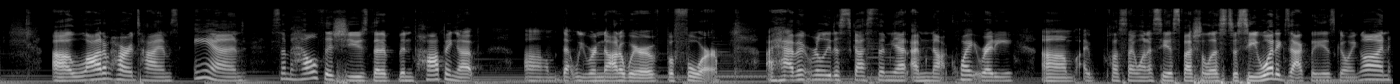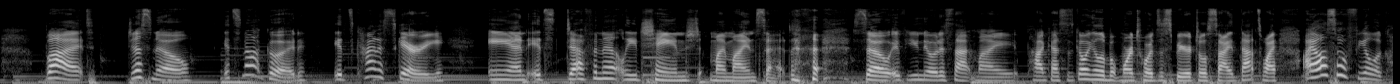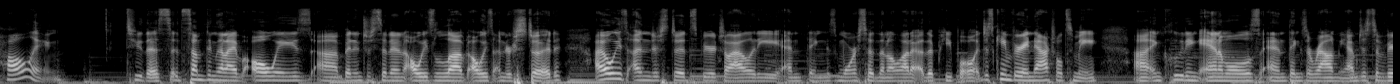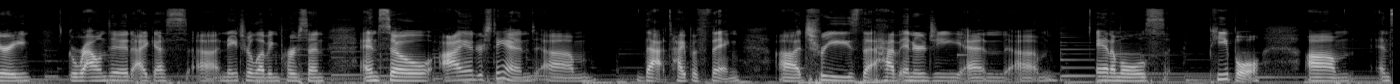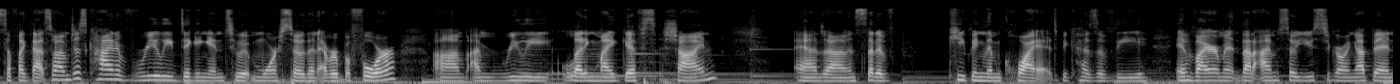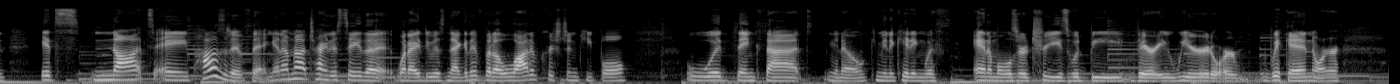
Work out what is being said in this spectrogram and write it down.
a lot of hard times, and some health issues that have been popping up um, that we were not aware of before. I haven't really discussed them yet. I'm not quite ready. Um, I, plus, I want to see a specialist to see what exactly is going on. But just know it's not good. It's kind of scary and it's definitely changed my mindset. so, if you notice that my podcast is going a little bit more towards the spiritual side, that's why I also feel a calling to this. It's something that I've always uh, been interested in, always loved, always understood. I always understood spirituality and things more so than a lot of other people. It just came very natural to me, uh, including animals and things around me. I'm just a very grounded, I guess, uh, nature loving person. And so I understand. Um, that type of thing. Uh, trees that have energy and um, animals, people, um, and stuff like that. So I'm just kind of really digging into it more so than ever before. Um, I'm really letting my gifts shine, and uh, instead of keeping them quiet because of the environment that I'm so used to growing up in, it's not a positive thing. And I'm not trying to say that what I do is negative, but a lot of Christian people would think that, you know, communicating with animals or trees would be very weird or Wiccan or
